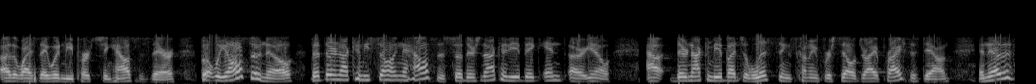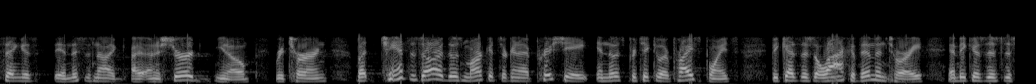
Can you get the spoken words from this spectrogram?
Otherwise, they wouldn't be purchasing houses there. But we also know that they're not going to be selling the houses, so there's not going to be a big, in, or you know, out, there're not going to be a bunch of listings coming for sale, drive prices down. And the other thing is, and this is not a, an assured, you know, return, but chances are those markets are going to appreciate in those particular price points because there's a lack of inventory and because there's this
